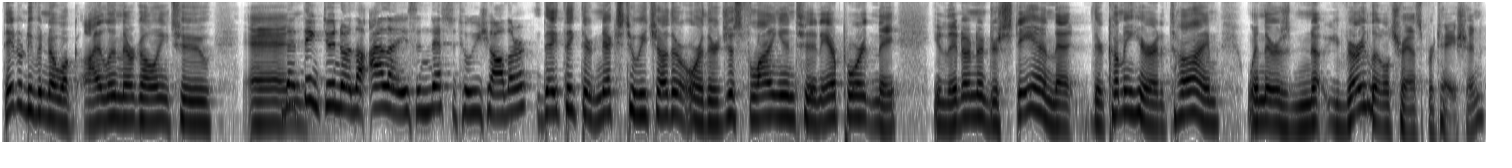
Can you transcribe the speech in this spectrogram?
They don't even know what island they're going to. And They think, you know, the island is next to each other. they think they're next to each other or they're just flying into an airport and they you know they don't understand that they're coming here at a time when there's no very little transportation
